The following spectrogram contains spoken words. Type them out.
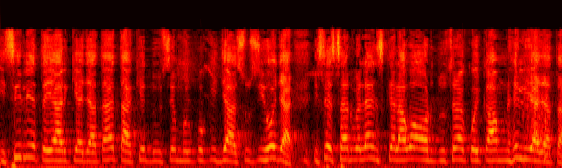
इसीलिए तैयार किया जाता है ताकि दूसरे मुल्कों की जासूसी हो जाए। इसे सर्वेलेंस के अलावा और दूसरा कोई काम नहीं लिया जाता।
